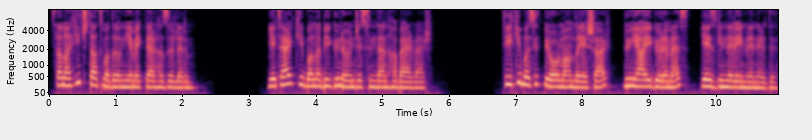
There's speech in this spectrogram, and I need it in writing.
Sana hiç tatmadığın yemekler hazırlarım. Yeter ki bana bir gün öncesinden haber ver. Tilki basit bir ormanda yaşar, dünyayı göremez, gezginlere imrenirdi.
